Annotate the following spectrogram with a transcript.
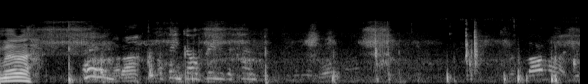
Calimera. I think I'll bring the hand. Lama, you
